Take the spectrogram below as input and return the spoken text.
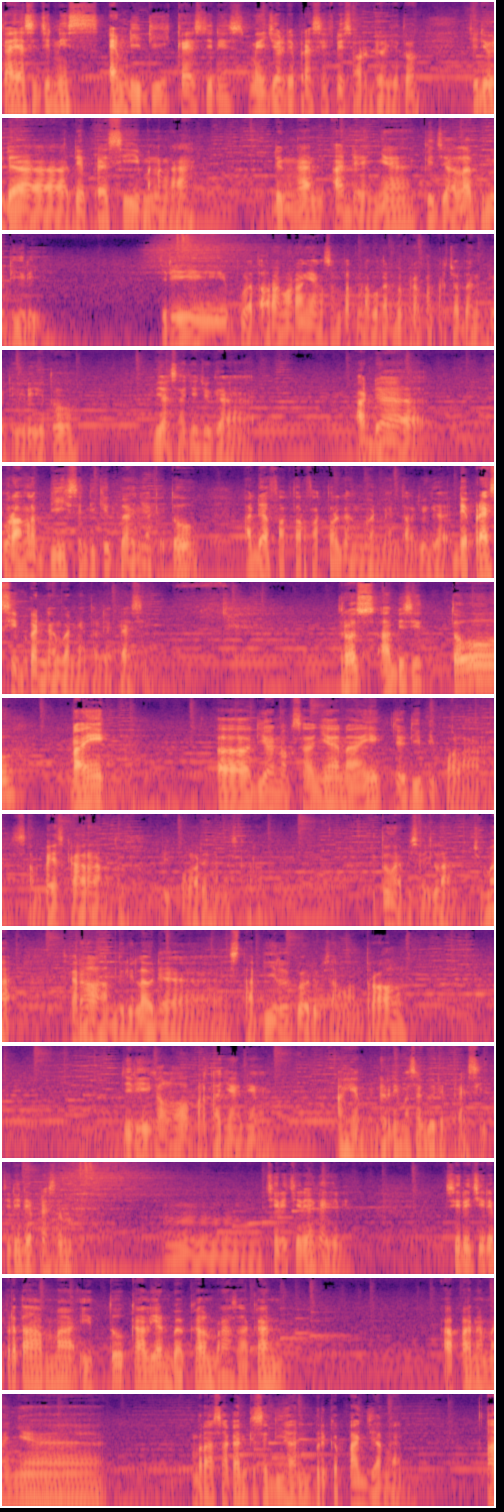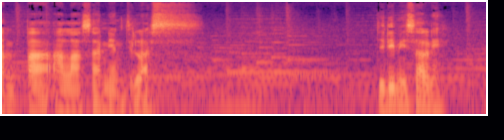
kayak sejenis MDD kayak sejenis major depressive disorder gitu jadi udah depresi menengah dengan adanya gejala bunuh diri jadi buat orang-orang yang sempat melakukan beberapa percobaan bunuh diri itu biasanya juga ada kurang lebih sedikit banyak itu ada faktor-faktor gangguan mental juga. Depresi bukan gangguan mental, depresi. Terus abis itu naik uh, diagnosanya naik jadi bipolar sampai sekarang tuh bipolarnya sampai sekarang. Itu nggak bisa hilang. Cuma sekarang alhamdulillah udah stabil gue udah bisa ngontrol. Jadi kalau pertanyaannya ah yang bener nih masa gue depresi? Jadi depresi tuh hmm, ciri-cirinya kayak gini. Ciri-ciri pertama itu kalian bakal merasakan apa namanya merasakan kesedihan berkepanjangan tanpa alasan yang jelas jadi misal nih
